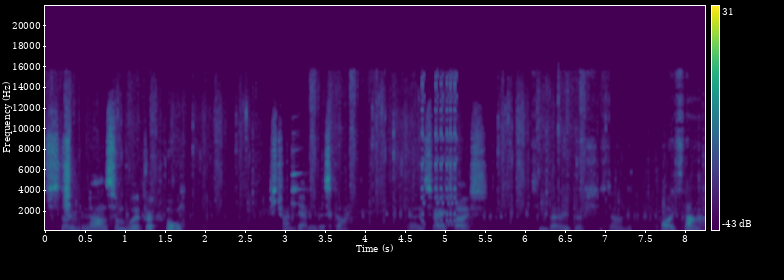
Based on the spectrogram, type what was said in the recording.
Just So, chopping down some wood, bro. Oh! He's trying to get me, this guy. Oh, he's very close. Some berry bushes down here. What is that?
